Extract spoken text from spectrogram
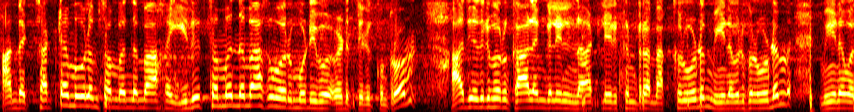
அந்த சட்டமூலம் சம்பந்தமாக இது சம்பந்தமாக ஒரு முடிவு எடுத்திருக்கின்றோம். அது எதிர்வரும் காலங்களில் நாட்டில் இருக்கின்ற மக்களோடும் மீனவர்களோடும் மீனவ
